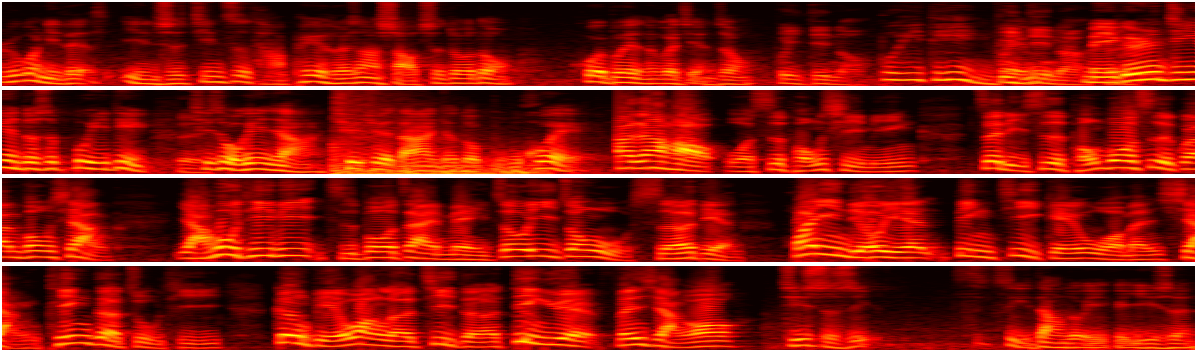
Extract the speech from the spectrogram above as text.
如果你的饮食金字塔配合上少吃多动，会不会能够减重？不一定哦，不一定，不一定啊。每个人经验都是不一定。其实我跟你讲，确切答案叫做不会。大家好，我是彭启明，这里是彭博士观风向雅虎 TV 直播，在每周一中午十二点，欢迎留言并寄给我们想听的主题，更别忘了记得订阅分享哦。即使是自己当做一个医生，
